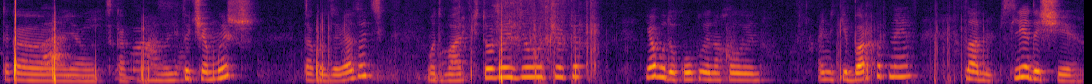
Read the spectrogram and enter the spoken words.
такая вот как летучая мышь. Так вот завязывать. Вот Варьке тоже сделаю чокер. Я буду куклой на Хэллоуин. Они такие бархатные. Ладно, следующее.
